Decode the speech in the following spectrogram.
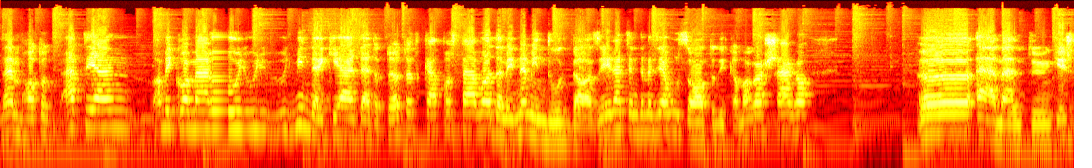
nem hatott, hát ilyen, amikor már úgy, úgy, úgy mindenki eltelt a töltött káposztával, de még nem indult be az élet, szerintem ez ilyen 26 a magassága. Ö, elmentünk, és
